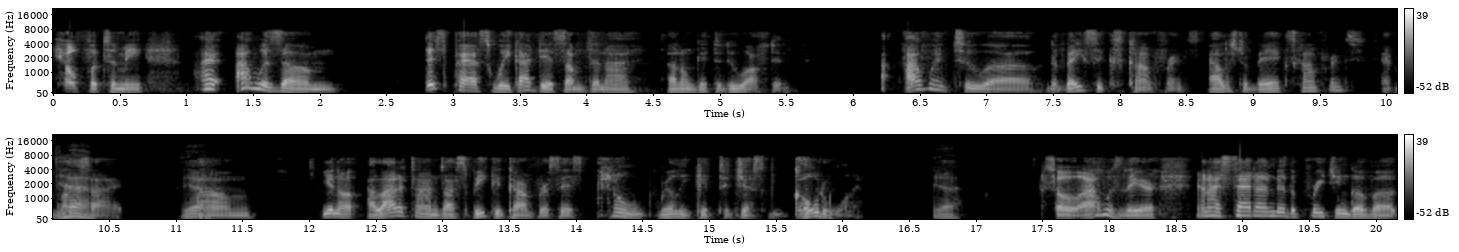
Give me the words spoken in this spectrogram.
helpful to me, I, I was um, this past week I did something I, I don't get to do often. I I went to uh, the Basics conference, Alistair Begg's conference at Yeah. Parkside. Yeah. Um, you know, a lot of times I speak at conferences, I don't really get to just go to one. Yeah. So I was there and I sat under the preaching of uh,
